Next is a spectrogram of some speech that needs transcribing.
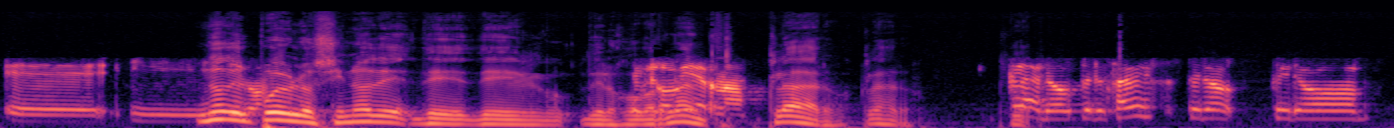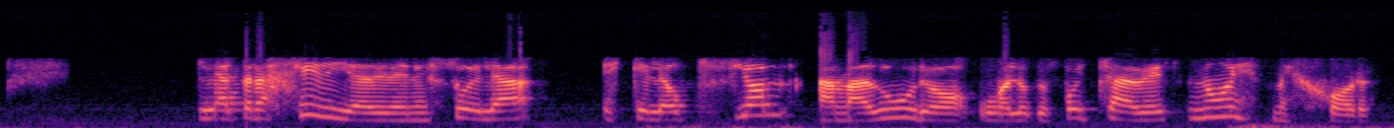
eh, y no del pueblo sino de, de, los gobernantes. claro claro. Claro pero sabes pero pero la tragedia de Venezuela es que la opción a Maduro o a lo que fue Chávez no es mejor.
